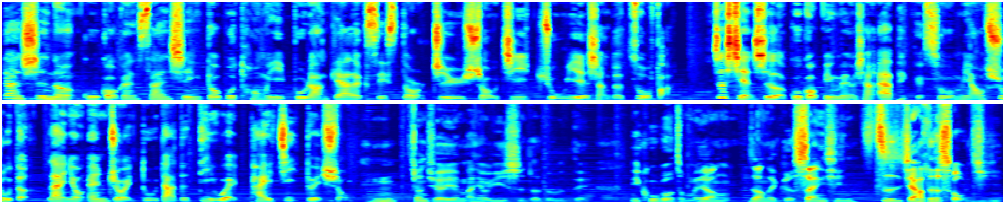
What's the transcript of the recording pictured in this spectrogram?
但是呢，Google 跟三星都不同意不让 Galaxy Store 置于手机主页上的做法，这显示了 Google 并没有像 Epic 所描述的滥用 Android 独大的地位排挤对手。嗯，讲起来也蛮有意思的，对不对？你 Google 怎么样让那个三星自家的手机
